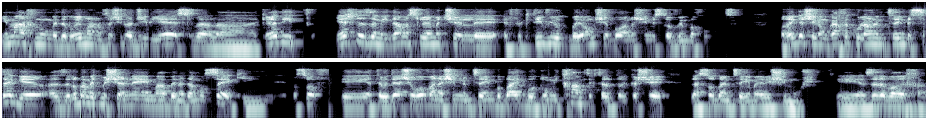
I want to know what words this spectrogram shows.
אם אנחנו מדברים על הנושא של ה-GPS ועל הקרדיט, יש לזה מידה מסוימת של אפקטיביות ביום שבו אנשים מסתובבים בחוץ. ברגע שגם ככה כולנו נמצאים בסגר, אז זה לא באמת משנה מה הבן אדם עושה, כי בסוף אה, אתה יודע שרוב האנשים נמצאים בבית באותו מתחם, זה קצת יותר קשה לעשות באמצעים האלה שימוש. אה, אז זה דבר אחד.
